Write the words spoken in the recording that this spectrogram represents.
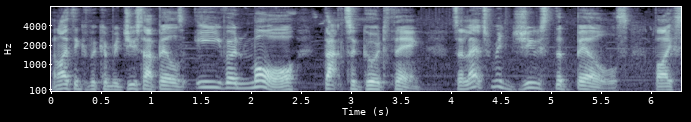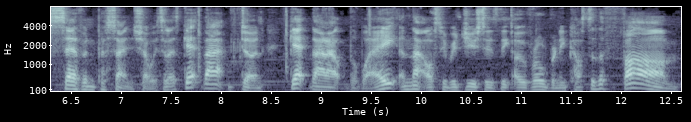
And I think if we can reduce our bills even more, that's a good thing. So let's reduce the bills by 7%, shall we? So let's get that done, get that out of the way, and that obviously reduces the overall running cost of the farm.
